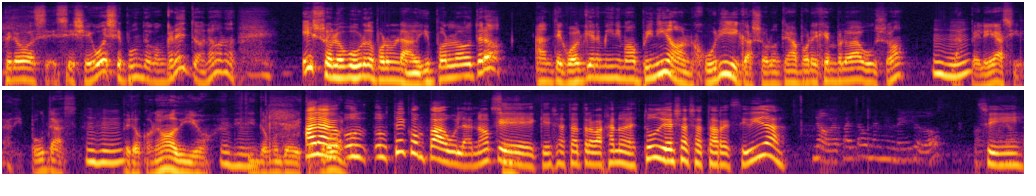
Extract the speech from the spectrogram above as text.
pero se, llegó a ese punto concreto, ¿no? ¿no? Eso lo burdo por un lado. Y por lo otro, ante cualquier mínima opinión jurídica sobre un tema, por ejemplo, de abuso, las peleas y las disputas, pero con odio, en distintos puntos de vista. Ahora, usted con Paula, ¿no? Que, que ella está trabajando en estudio, ¿ella ya está recibida? No, me falta un año y medio, dos. Sí.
